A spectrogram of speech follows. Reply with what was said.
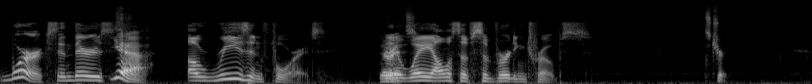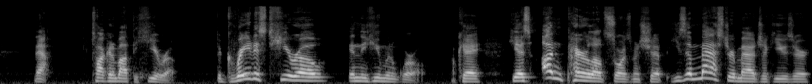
works, and there's yeah, a reason for it. there in is. a way almost of subverting tropes. It's true. Now, talking about the hero, the greatest hero in the human world. Okay, he has unparalleled swordsmanship. He's a master magic user.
